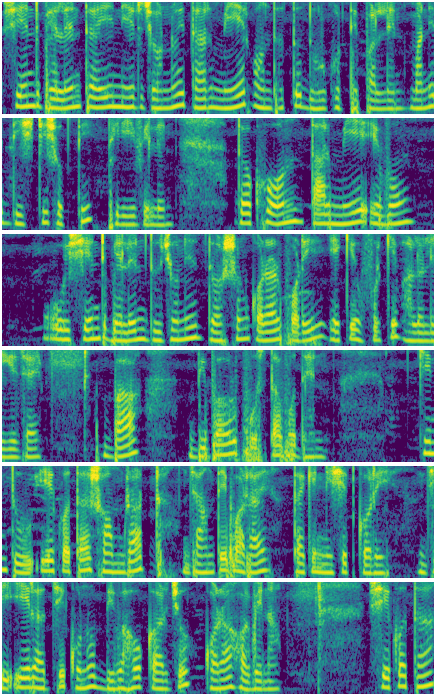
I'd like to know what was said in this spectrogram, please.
সেন্ট ভ্যালেন্টাইনের জন্যই তার মেয়ের অন্ধত্ব দূর করতে পারলেন মানে দৃষ্টিশক্তি ফিরিয়ে পেলেন। তখন তার মেয়ে এবং ওই সেন্ট ভ্যালেন্ট দুজনের দর্শন করার পরে একে অপরকে ভালো লেগে যায় বা বিবাহর প্রস্তাবও দেন। কিন্তু এ কথা সম্রাট জানতে পারায় তাকে নিষেধ করে যে এ রাজ্যে কোনো বিবাহ কার্য করা হবে না। সে কথা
